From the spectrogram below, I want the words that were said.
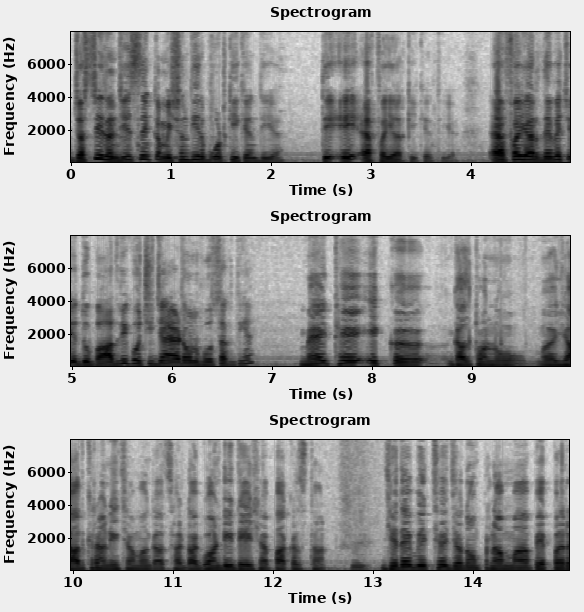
ਜਸਟਿਸ ਰਣਜੀਤ ਸਿੰਘ ਕਮਿਸ਼ਨ ਦੀ ਰਿਪੋਰਟ ਕੀ ਕਹਿੰਦੀ ਹੈ? ਤੇ ਇਹ ਐਫ ਆਈ ਆਰ ਕੀ ਕਹਿੰਦੀ ਹੈ? ਐਫ ਆਈ ਆਰ ਦੇ ਵਿੱਚ ਇਹ ਤੋਂ ਬਾਅਦ ਵੀ ਕੋਈ ਚੀਜ਼ਾਂ ਐਡ ਆਨ ਹੋ ਸਕਦੀਆਂ? ਮੈਂ ਇੱਥੇ ਇੱਕ ਗੱਲ ਤੁਹਾਨੂੰ ਯਾਦ ਕਰਾਉਣੀ ਚਾਹਾਂਗਾ। ਸਾਡਾ ਗੁਆਂਢੀ ਦੇਸ਼ ਹੈ ਪਾਕਿਸਤਾਨ। ਜਿਹਦੇ ਵਿੱਚ ਜਦੋਂ ਪਨਾਮਾ ਪੇਪਰ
